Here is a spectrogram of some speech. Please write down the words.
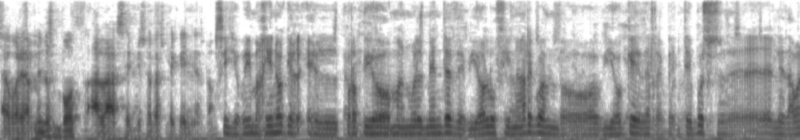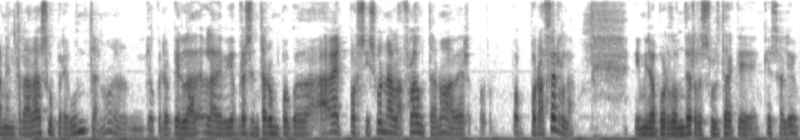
al menos voz a las emisoras pequeñas. ¿no? Sí, yo me imagino que el propio Manuel Méndez debió alucinar cuando vio que de repente pues eh, le daban entrada a su pregunta. ¿no? Yo creo que la, debió presentar un poco, a ver, por si suena la flauta, ¿no? A ver, por, hacerla. Y mira por dónde resulta que, salió.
